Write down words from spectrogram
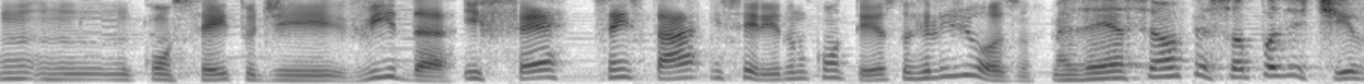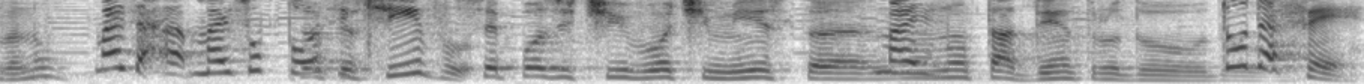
um, um, conceito de vida e fé sem estar inserido no contexto religioso. Mas aí é ser uma pessoa positiva, não? Mas, ah, mas o positivo. Ser positivo, otimista, mas não tá dentro do, do, Tudo é fé.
